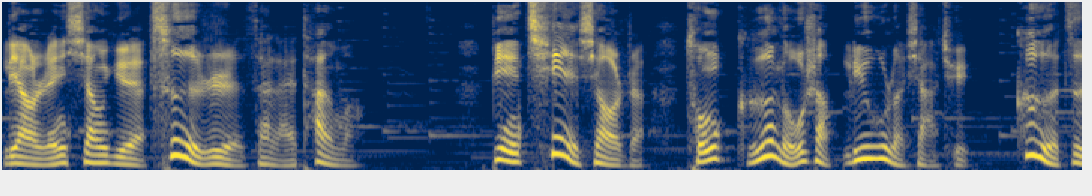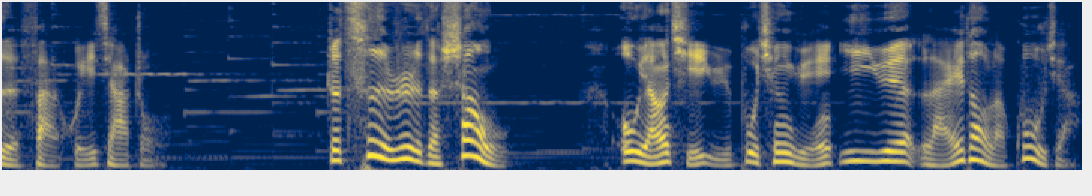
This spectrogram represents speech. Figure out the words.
两人相约次日再来探望。便窃笑着从阁楼上溜了下去，各自返回家中。这次日的上午，欧阳琪与步青云依约来到了顾家，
